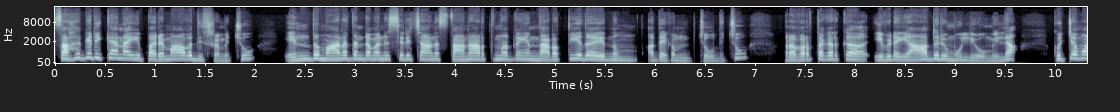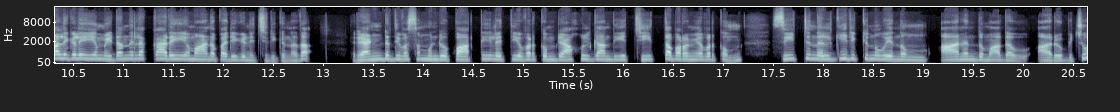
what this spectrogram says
സഹകരിക്കാനായി പരമാവധി ശ്രമിച്ചു. എന്ത് മാനദണ്ഡമനുസരിച്ചാണ് സ്ഥാനാർത്ഥി നിർണയം നടത്തിയത് എന്നും അദ്ദേഹം ചോദിച്ചു. പ്രവർത്തകർക്ക് ഇവിടെ യാതൊരു മൂല്യവുമില്ല. കുറ്റവാളികളെയും ഇടനിലക്കാരെയുമാണ് പരിഗണിച്ചിരിക്കുന്നത്. രണ്ട് ദിവസം മുൻപ് പാർട്ടിയിലെത്തിയവർക്കും രാഹുൽ ഗാന്ധിയെ ചീത്ത പറഞ്ഞവർക്കും സീറ്റ് നൽകിയിരിക്കുന്നുവെന്നും ആനന്ദ് മാധവ് ആരോപിച്ചു.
